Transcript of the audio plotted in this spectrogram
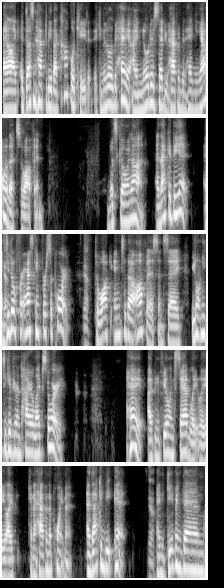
And like, it doesn't have to be that complicated. It can literally be, hey, I noticed that you haven't been hanging out with us so often. What's going on? And that could be it. And Yeah. ditto for asking for support. Yeah. To walk into the office and say, you don't need to give your entire life story. Hey, I've been feeling sad lately. Like, can I have an appointment? And that can be it. Yeah. And giving them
